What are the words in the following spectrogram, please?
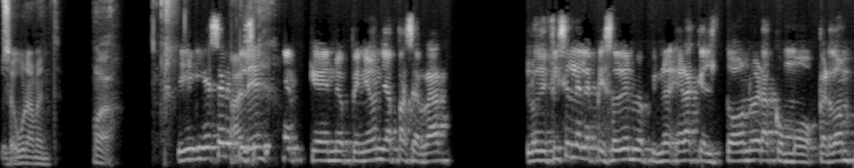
seguramente. Y es el episodio que, en mi opinión, ya para cerrar, lo difícil del episodio, en mi opinión, era que el tono era como, perdón,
